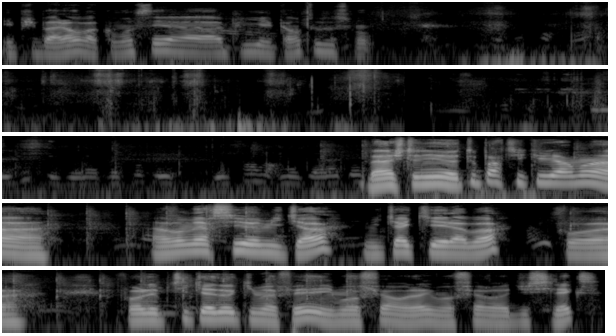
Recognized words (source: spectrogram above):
et puis bah là on va commencer à plier le camp tout doucement. Bah je tenais euh, tout particulièrement à, remercier euh, Mika, Mika qui est là-bas pour, euh, pour le petit cadeau qu'il m'a fait. Il m'a offert voilà, il offert euh, du silex.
